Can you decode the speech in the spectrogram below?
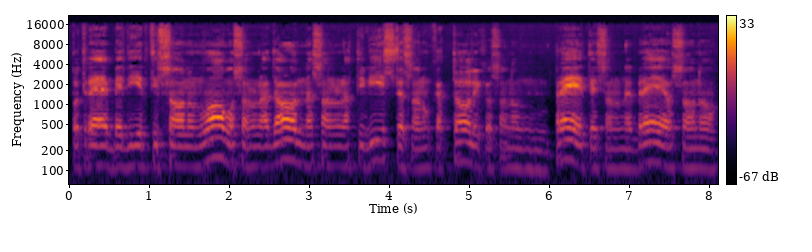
potrebbe dirti sono un uomo, sono una donna, sono un attivista, sono un cattolico, sono un prete, sono un ebreo, sono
